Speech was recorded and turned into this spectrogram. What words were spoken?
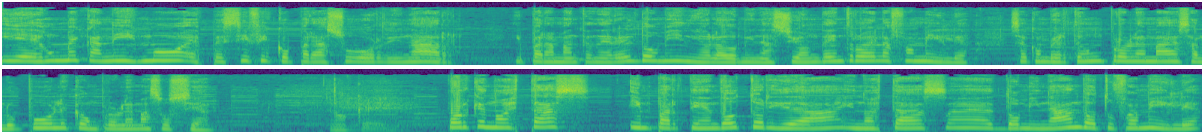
y es un mecanismo específico para subordinar y para mantener el dominio, la dominación dentro de la familia, se convierte en un problema de salud pública, un problema social. Ok. Porque no estás impartiendo autoridad y no estás eh, dominando a tu familia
